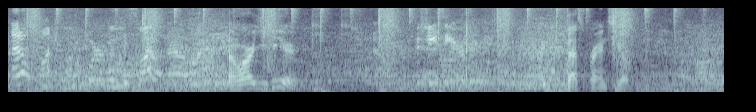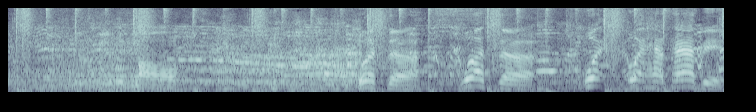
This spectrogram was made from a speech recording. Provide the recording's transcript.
I don't watch a lot of horror movies, so I don't know. And why are you here? But she's here. That's friendship. Oh. What the? What the? What? What has happened?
